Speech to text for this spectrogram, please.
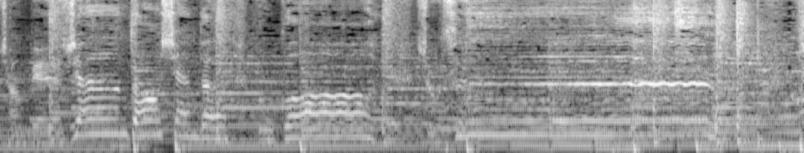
场别人都显得不过如此。互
